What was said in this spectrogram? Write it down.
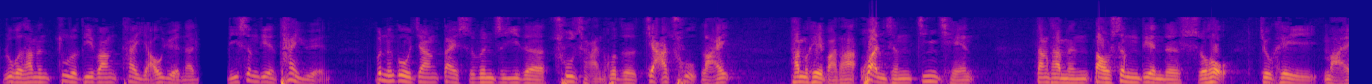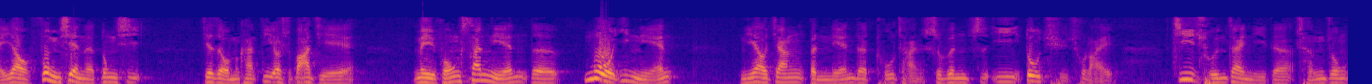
如果他们住的地方太遥远了，离圣殿太远，不能够将带十分之一的出产或者家畜来，他们可以把它换成金钱。当他们到圣殿的时候，就可以买要奉献的东西。接着我们看第二十八节，每逢三年的末一年，你要将本年的土产十分之一都取出来，积存在你的城中。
